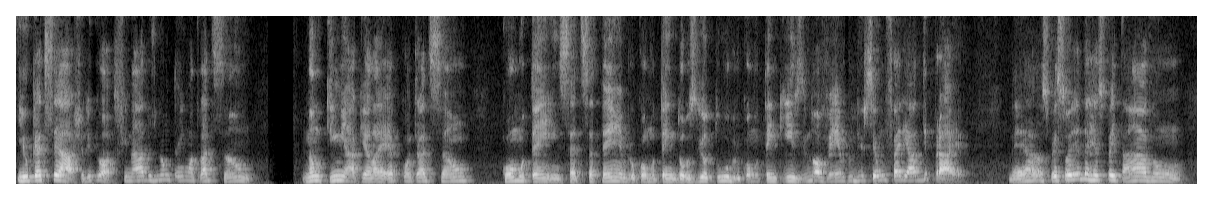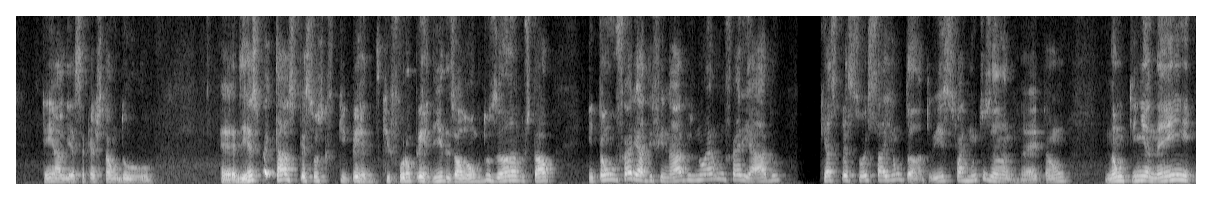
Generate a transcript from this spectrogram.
e o que é que você acha? Eu digo, ó, finados não tem uma tradição, não tinha aquela época uma tradição como tem 7 de setembro, como tem 12 de outubro, como tem 15 de novembro, de ser um feriado de praia. Né? As pessoas ainda respeitavam, tem ali essa questão do é, de respeitar as pessoas que, que, que foram perdidas ao longo dos anos tal. Então, o feriado de finados não era um feriado que as pessoas saíam tanto. Isso faz muitos anos, né? Então, não tinha nem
